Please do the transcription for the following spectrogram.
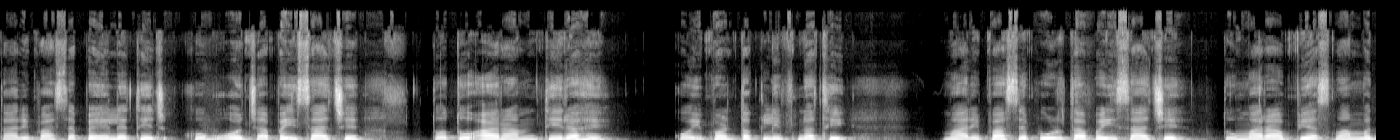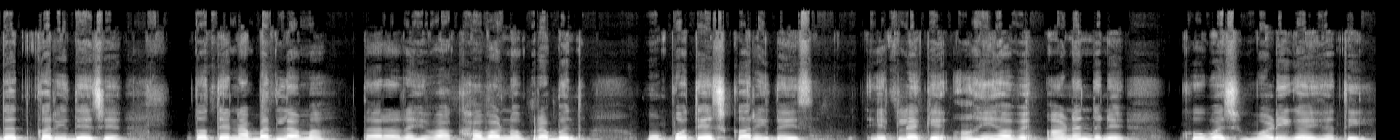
તારી પાસે પહેલેથી જ ખૂબ ઓછા પૈસા છે, તો તું આરામથી રહે. કોઈ પણ તકલીફ નથી. મારી પાસે પૂરતા પૈસા છે તું મારા અભ્યાસમાં મદદ કરી દેજે, તો તેના બદલામાં તારા રહેવા ખાવાનો પ્રબંધ હું પોતે જ કરી દઈશ એટલે કે અહીં હવે આનંદને ખૂબ જ મળી ગઈ હતી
